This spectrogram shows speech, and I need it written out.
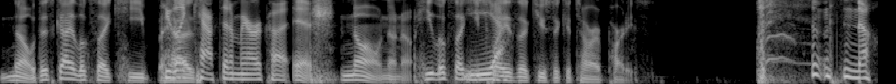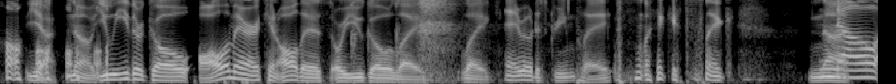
No, this guy looks like he He's has like Captain America ish. No, no, no. He looks like he Yeah. plays acoustic guitar at parties. no. Yeah, no. You either go all American, all this, or you go like, like I wrote a screenplay. like it's like, not, No,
